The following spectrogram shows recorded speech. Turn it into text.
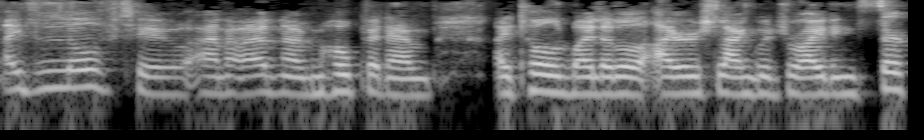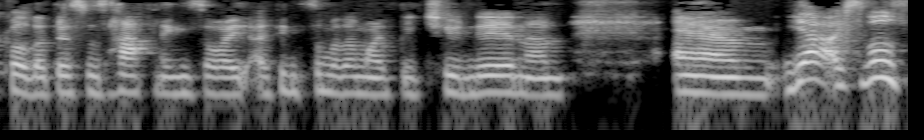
I'd love to, and, and I'm hoping um, I told my little Irish language writing circle that this was happening, so I, I think some of them might be tuned in. And um, yeah, I suppose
